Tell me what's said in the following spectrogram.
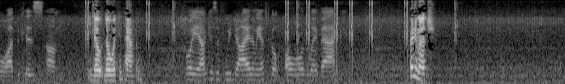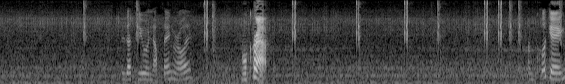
a lot because um, You don't know what can happen. well yeah, because if we die, then we have to go all the way back. Pretty much. Did that do nothing, really? Well, crap. I'm.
